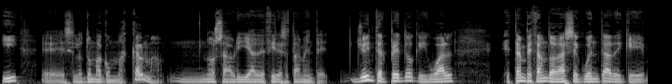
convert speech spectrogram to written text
y eh, se lo toma con más calma. No sabría decir exactamente. Yo interpreto que igual está empezando a darse cuenta de que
